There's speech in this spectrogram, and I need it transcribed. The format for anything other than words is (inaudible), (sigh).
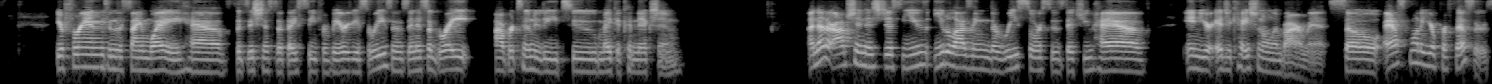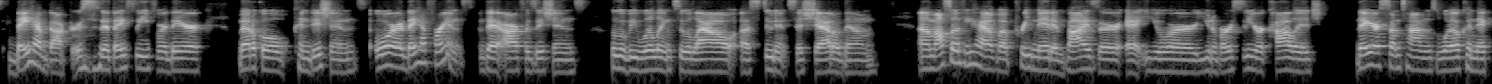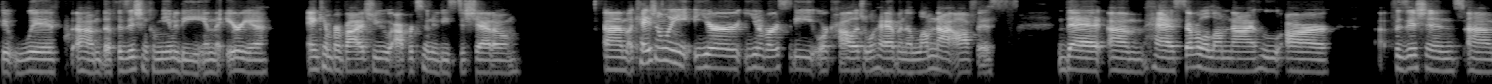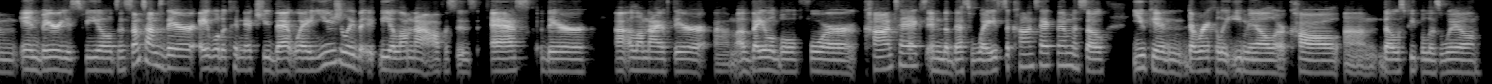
Your friends, in the same way, have physicians that they see for various reasons, and it's a great opportunity to make a connection. Another option is just u- utilizing the resources that you have in your educational environment. So ask one of your professors. They have doctors (laughs) that they see for their medical conditions, or they have friends that are physicians who will be willing to allow a student to shadow them. Um, also, if you have a pre med advisor at your university or college, they are sometimes well connected with um, the physician community in the area and can provide you opportunities to shadow. Um, occasionally, your university or college will have an alumni office that um, has several alumni who are uh, physicians um, in various fields. And sometimes they're able to connect you that way. Usually, the, the alumni offices ask their uh, alumni if they're um, available for contacts and the best ways to contact them. And so you can directly email or call um, those people as well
